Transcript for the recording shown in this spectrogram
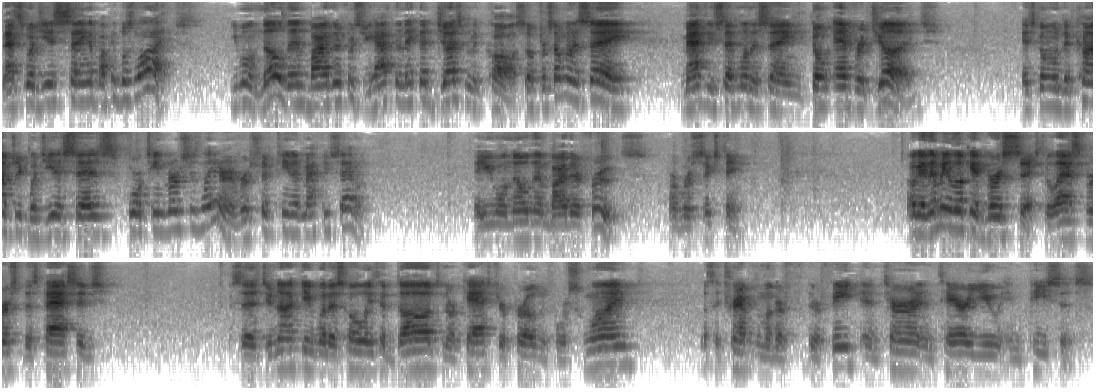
That's what Jesus is saying about people's lives. You will know them by their fruits. You have to make a judgment call. So for someone to say, Matthew 7 1 is saying, don't ever judge, it's going to contradict what Jesus says 14 verses later in verse 15 of Matthew 7. That you will know them by their fruits, or verse 16. Okay, let me look at verse 6, the last verse of this passage. It says, Do not give what is holy to dogs, nor cast your pearls before swine, lest they trample them under their feet and turn and tear you in pieces.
